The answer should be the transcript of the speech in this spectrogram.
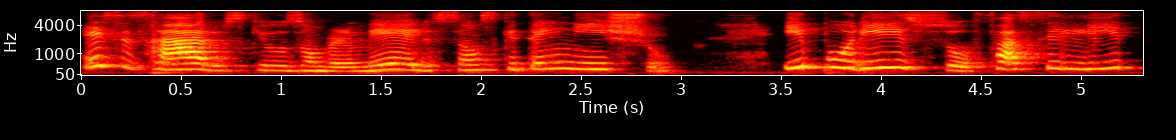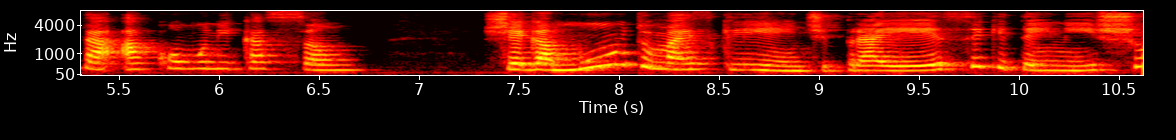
Esses raros que usam vermelho são os que têm nicho. E por isso facilita a comunicação. Chega muito mais cliente para esse que tem nicho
